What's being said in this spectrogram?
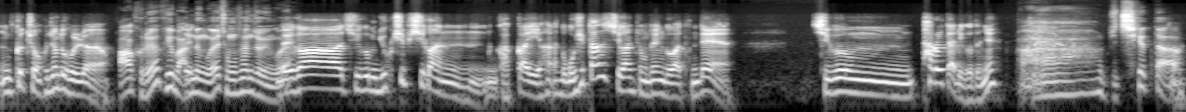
음, 그쵸. 그 정도 걸려요. 아, 그래? 그게 맞는 거야? 정상적인 거야? 내가 지금 60시간 가까이 한 55시간 정도 된것 같은데 지금 8월 달이거든요. 아, 미치겠다.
